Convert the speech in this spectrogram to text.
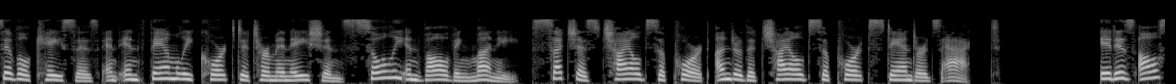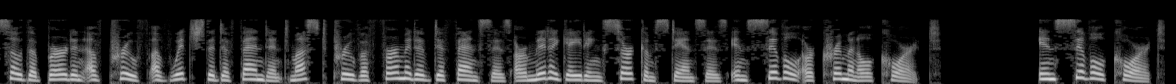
civil cases and in family court determinations solely involving money, such as child support under the Child Support Standards Act. It is also the burden of proof of which the defendant must prove affirmative defenses or mitigating circumstances in civil or criminal court. In civil court,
